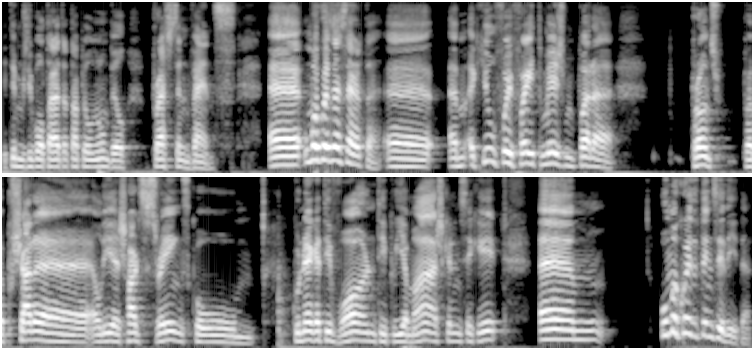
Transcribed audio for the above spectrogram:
e temos de voltar a tratar pelo nome dele, Preston Vance. Uh, uma coisa é certa, uh, um, aquilo foi feito mesmo para, prontos, para puxar uh, ali as heartstrings com o, com o Negative One, tipo, e a máscara, não sei o quê. Um, uma coisa tem de ser dita.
